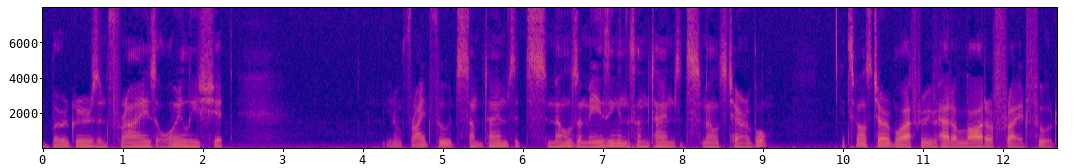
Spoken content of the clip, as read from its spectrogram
burgers and fries, oily shit. You know, fried food, sometimes it smells amazing and sometimes it smells terrible. It smells terrible after you've had a lot of fried food.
